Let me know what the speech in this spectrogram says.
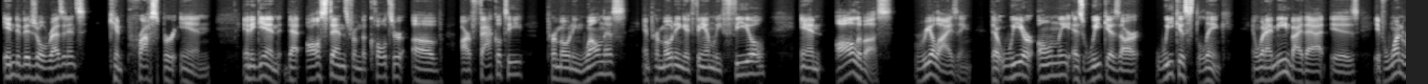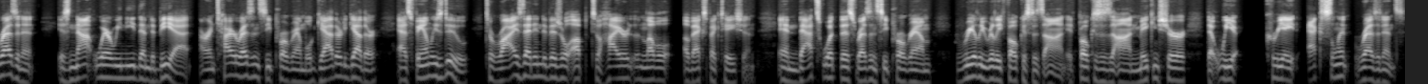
individual residents can prosper in. And again, that all stems from the culture of our faculty promoting wellness and promoting a family feel, and all of us realizing that we are only as weak as our weakest link. And what I mean by that is if one resident is not where we need them to be at, our entire residency program will gather together, as families do, to rise that individual up to higher than level of expectation. And that's what this residency program really, really focuses on. It focuses on making sure that we create excellent residents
